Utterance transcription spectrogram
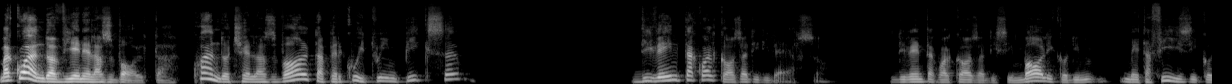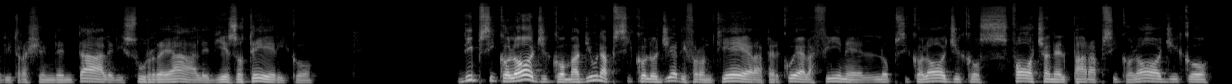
Ma quando avviene la svolta? Quando c'è la svolta per cui Twin Peaks diventa qualcosa di diverso. Diventa qualcosa di simbolico, di metafisico, di trascendentale, di surreale, di esoterico di psicologico, ma di una psicologia di frontiera, per cui alla fine lo psicologico sfocia nel parapsicologico,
